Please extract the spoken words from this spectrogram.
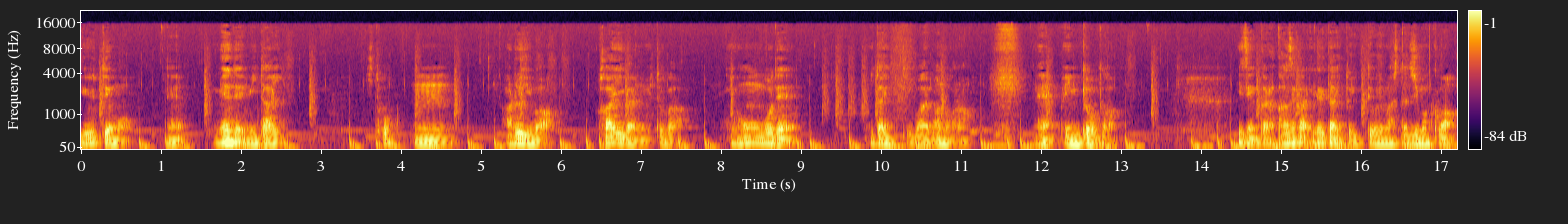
言うてもね目で見たい人うんあるいは海外の人が日本語で見たいっていう場合もあるのかな。ね勉強とか。以前から風が入れたいと言っておりました字幕は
